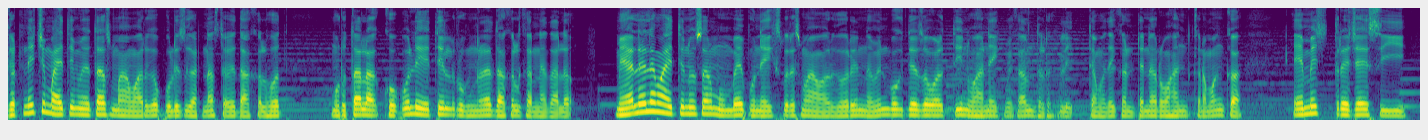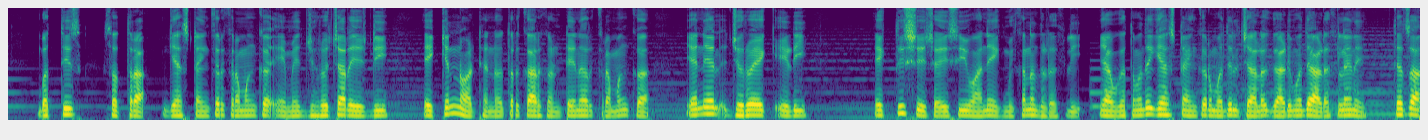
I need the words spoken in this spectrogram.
घटनेची माहिती मिळताच महामार्ग पोलीस घटनास्थळी दाखल होत मृताला खोपोली येथील रुग्णालयात दाखल करण्यात आलं. मिळालेल्या माहितीनुसार मुंबई पुणे एक्सप्रेस महामार्गावरील नवीन बोगद्याजवळ तीन वाहने एकमेकांना धडकली. त्यामध्ये कंटेनर वाहन क्रमांक एम एच त्रेचाळीस सी बत्तीस सतरा गॅस टँकर क्रमांक एम एच झिरो चार एच डी एक्क्याण्णव अठ्ठ्याण्णव तर कार कंटेनर क्रमांक एन एल झिरो एक ए डी एकतीस शेहेचाळीस ही वाहने एकमेकांना धडकली. या अपघातामध्ये गॅस टँकरमधील चालक गाडीमध्ये अडकल्याने त्याचा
